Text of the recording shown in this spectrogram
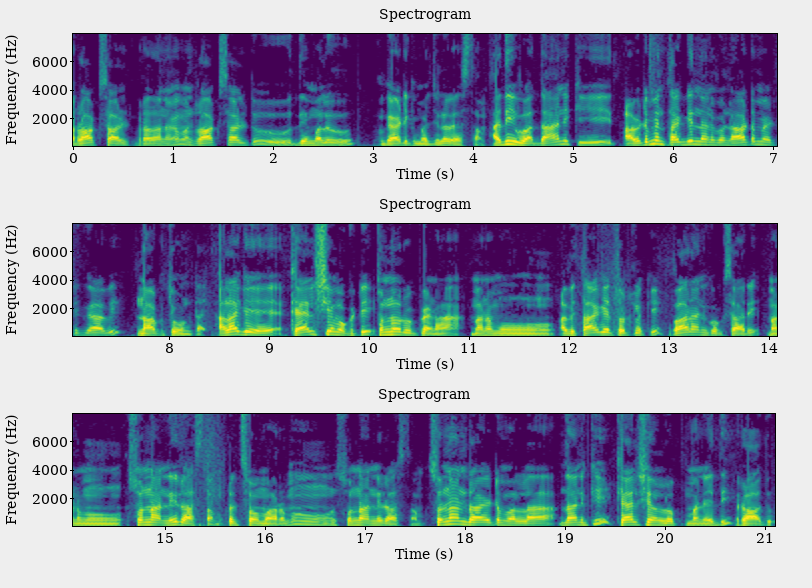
రాక్ సాల్ట్ ప్రధానంగా మన రాక్ సాల్ట్ దిమ్మలు గాడికి మధ్యలో వేస్తాం. అది దానికి ఆ విటమిన్ తగ్గింది అనుకోండి ఆటోమేటిక్గా అవి నాకుతూ ఉంటాయి. అలాగే కాల్షియం ఒకటి సున్నా రూపేణ మనము అవి తాగే తొట్లకి వారానికి ఒకసారి మనము సున్నాన్ని రాస్తాం ప్రతి సోమవారము సున్నాన్ని రాస్తాం సున్నాన్ని రాయటం వల్ల దానికి కాల్షియం లోపం అనేది రాదు.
